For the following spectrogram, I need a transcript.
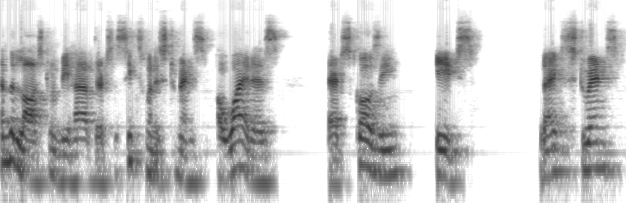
And the last one we have that's a six one students, a virus that's causing AIDS. Right, students?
